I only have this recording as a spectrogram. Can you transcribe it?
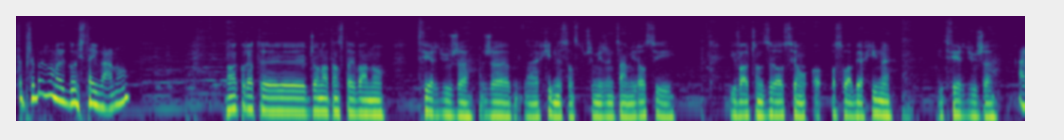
to przepraszam, ale gość z Tajwanu? No akurat y, Jonathan z Tajwanu twierdził, że, że e, Chiny są sprzymierzeńcami Rosji i, walcząc z Rosją osłabia Chiny i twierdził, że, a,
